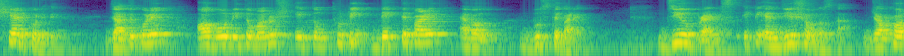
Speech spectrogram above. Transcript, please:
শেয়ার করে দিন। যাতে করে অগণিত মানুষ এই তথ্যটি দেখতে পারে এবং বুঝতে পারে। জিও ব্র্যান্ডস একটি এনজিও সংস্থা যখন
